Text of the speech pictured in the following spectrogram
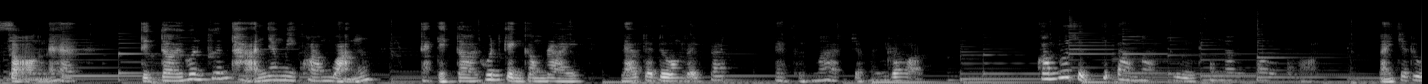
72 นะคะ ติดดอยหุ้นพื้นฐานยังมีความหวัง แต่ติดดอยหุ้นเก่งกำไร แล้วแต่ดวงเลยครับ แต่ส่วนมากจะไม่รอด ความรู้สึกที่ตามมาคือต้องนั่งเฝ้าตลอด ไหนจะดู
